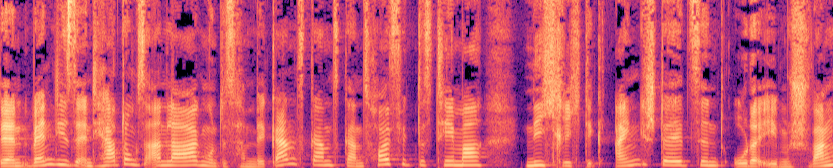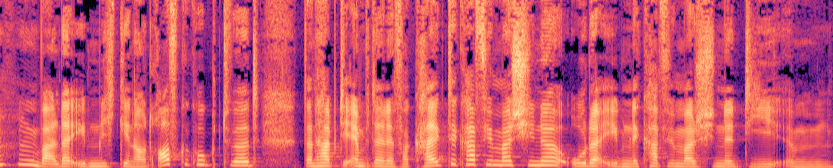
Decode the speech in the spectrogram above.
Denn wenn diese Enthärtungsanlagen, und das haben wir ganz, ganz, ganz häufig das Thema, nicht richtig eingestellt sind oder eben schwanken, weil da eben nicht genau drauf geguckt wird, dann habt ihr entweder eine verkalkte Kaffeemaschine oder eben eine Kaffeemaschine, die ähm,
